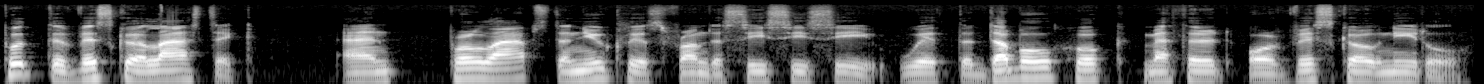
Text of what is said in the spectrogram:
Put the viscoelastic and prolapse the nucleus from the CCC with the double hook method or visco needle.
